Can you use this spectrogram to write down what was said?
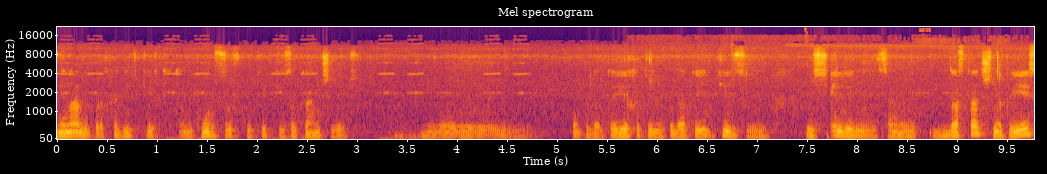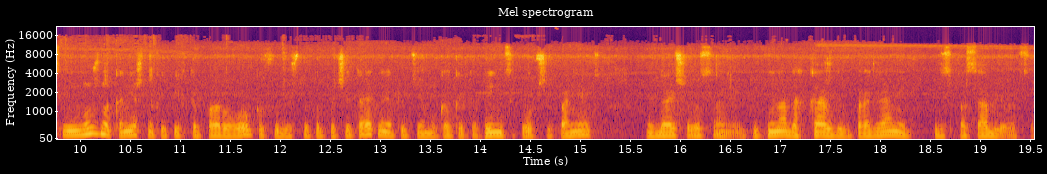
не надо проходить каких-то там курсов, каких-то заканчивать, э, куда-то ехать или куда-то идти, вы сели сами. Достаточно, есть, нужно, конечно, каких-то пару уроков или что-то почитать на эту тему, как это принцип вообще понять, и дальше вы сами. Тут не надо к каждой программе приспосабливаться.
